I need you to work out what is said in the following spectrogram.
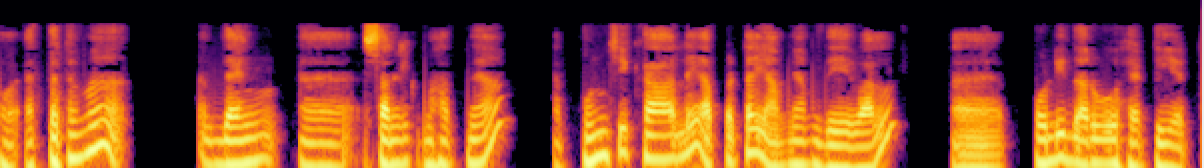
ඔව් ඇත්තටම දැන් සනිල් මහත්මයා පුංචි කාලේ අපට යම් යම් දේවල් පොඩි දරුවෝ හැටියට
